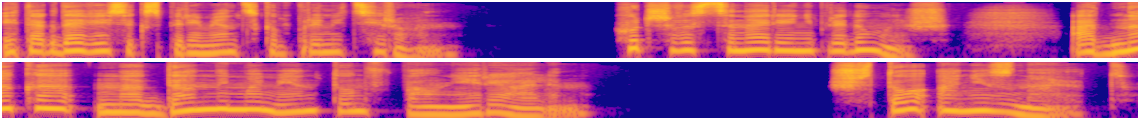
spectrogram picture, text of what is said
И тогда весь эксперимент скомпрометирован. Худшего сценария не придумаешь. Однако на данный момент он вполне реален. Что они знают?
